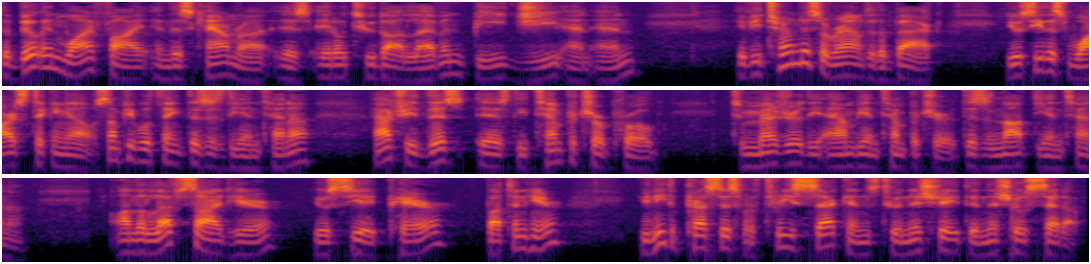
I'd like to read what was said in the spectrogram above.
The built-in Wi-Fi in this camera is 802.11 B, G, and N. If you turn this around to the back, you'll see this wire sticking out. Some people think this is the antenna. Actually, this is the temperature probe to measure the ambient temperature. This is not the antenna. On the left side here, you'll see a pair button here. You need to press this for three seconds to initiate the initial setup.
